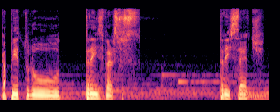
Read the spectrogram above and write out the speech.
capítulo 3, versos 3, 7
